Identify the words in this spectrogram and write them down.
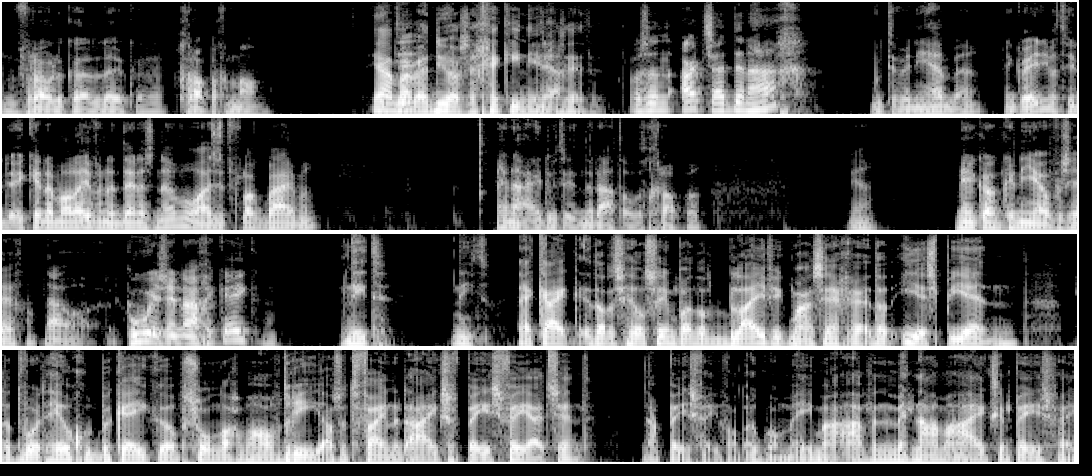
een vrolijke, leuke, grappige man. Ja, Het maar werd nu als een gekkie neergezet. was een arts uit Den Haag. Moeten we niet hebben. Ik weet niet wat hij doet. Ik ken hem al even naar Dennis Neville. Hij zit vlak bij me. En hij doet inderdaad altijd grappen. Ja. Meer kan ik er niet over zeggen. Nou, Hoe is er naar gekeken? Niet. Niet. Nee, kijk, dat is heel simpel. En dat blijf ik maar zeggen. Dat ESPN, dat wordt heel goed bekeken op zondag om half drie. Als het Feyenoord Ajax of PSV uitzendt. Nou, PSV valt ook wel mee, maar met name Ajax en PSV.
